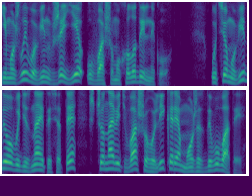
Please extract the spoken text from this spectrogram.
і, можливо, він вже є у вашому холодильнику. У цьому відео ви дізнаєтеся те, що навіть вашого лікаря може здивувати.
